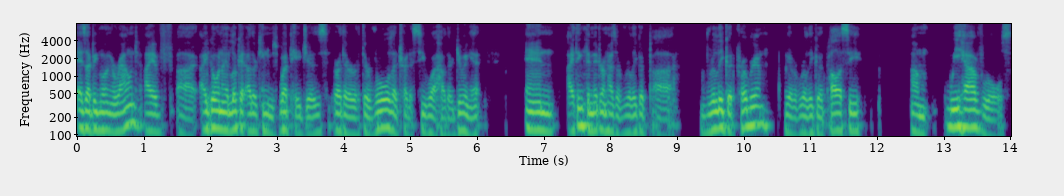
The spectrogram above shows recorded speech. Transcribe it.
as I've been going around, I've uh, I go and I look at other kingdoms' web pages or their their rules. I try to see what how they're doing it, and I think the Midrealm has a really good uh, really good program. We have a really good policy. Um, we have rules,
